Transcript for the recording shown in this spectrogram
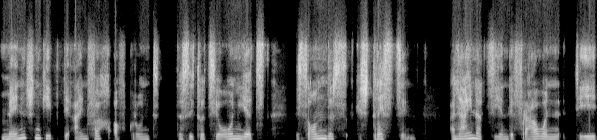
Menschen gibt, die einfach aufgrund der Situation jetzt besonders gestresst sind. alleinerziehende Frauen, die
